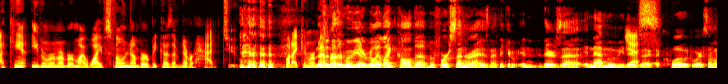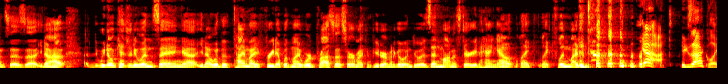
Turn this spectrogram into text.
I can't even remember my wife's phone number because I've never had to. but I can remember. there's another movie I really like called uh, Before Sunrise, and I think it, in, there's a in that movie there's yes. a, a, quote where someone says, uh, "You know, how we don't catch anyone saying, uh, you know, with the time I freed up with my word processor or my computer, I'm going to go into a Zen monastery and hang out like like Flynn might have done." right? Yeah, exactly.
